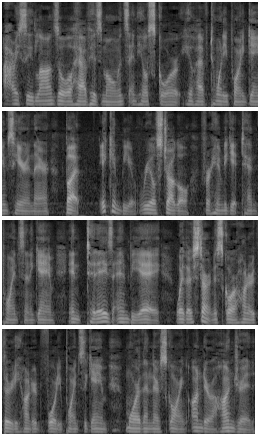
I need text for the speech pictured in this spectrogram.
obviously Lonzo will have his moments and he'll score, he'll have 20 point games here and there, but it can be a real struggle for him to get 10 points in a game. In today's NBA, where they're starting to score 130, 140 points a game more than they're scoring under 100,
